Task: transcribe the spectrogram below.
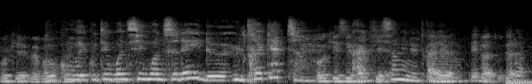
Ok. Bah, bon, Donc on va écouter One Thing Once a Day de Ultra Cat. Ok, c'est parti. fait 5 minutes quand Allez, même. et bah, tout à l'heure.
